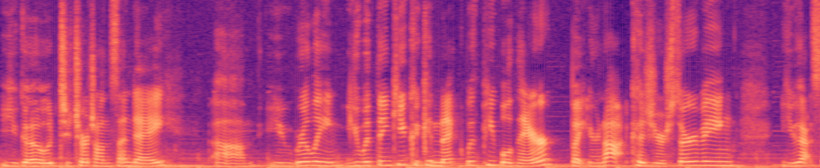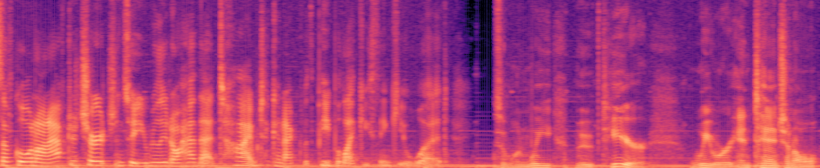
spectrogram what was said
you go to church on Sunday, um, you really you would think you could connect with people there, but you're not because you're serving. You got stuff going on after church, and so you really don't have that time to connect with people like you think you would. So when we moved here, we were intentional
